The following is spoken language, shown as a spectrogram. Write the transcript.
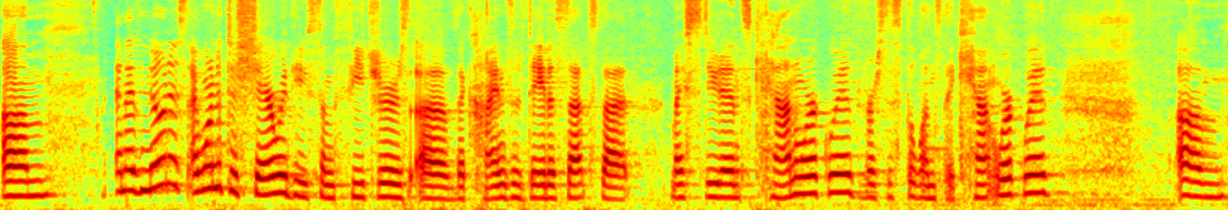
Um, and I've noticed, I wanted to share with you some features of the kinds of data sets that my students can work with versus the ones they can't work with. Um,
